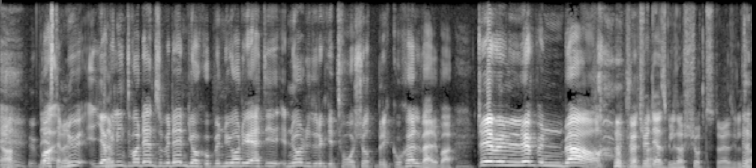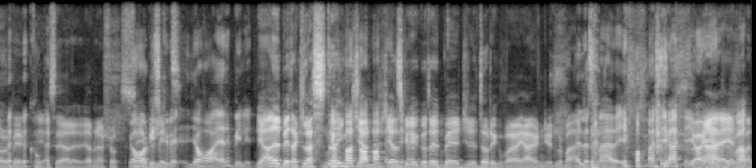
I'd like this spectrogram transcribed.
Ja, det Va, stämmer. nu, jag Sen- vill inte vara den som är den Jakob, men nu har du ätit, nu har du druckit två shotbrickor själv här bara. Det är väl öppen bra! Jag tror inte jag skulle ta shots då, jag skulle ta det mer komplicerade. Jag menar shots Jaha, är billigt. skulle, jaha, är det billigt? Det är arbetarklassdrink Anders. Jag skulle ju gått ut med gin and tonic bara gentleman. Eller sån här, ja, ja, ja, ja, ja,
